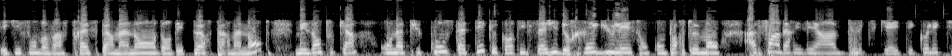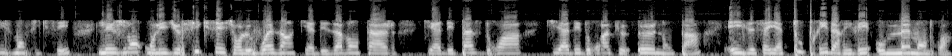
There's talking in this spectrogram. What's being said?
et qui sont dans un stress permanent, dans des peurs permanentes. Mais en tout cas, on a pu constater que quand il s'agit de réguler son comportement afin d'arriver à un but qui a été collectivement fixé. Les gens ont les yeux fixés sur le voisin qui a des avantages, qui a des passe-droits, qui a des droits que eux n'ont pas, et ils essayent à tout prix d'arriver au même endroit.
